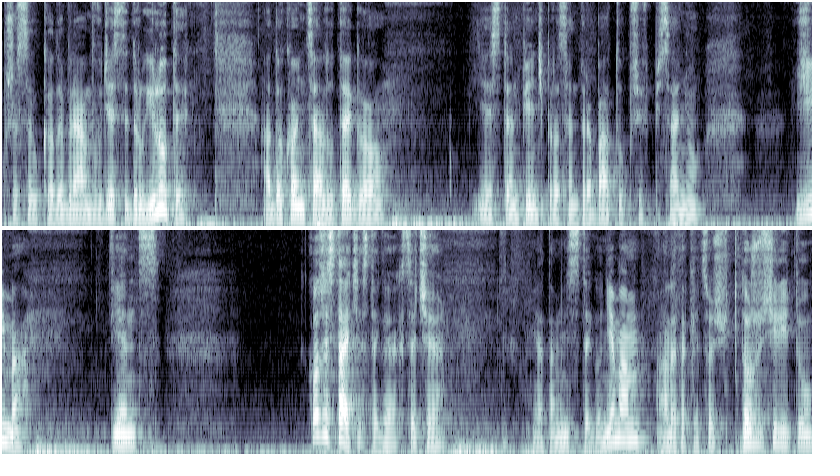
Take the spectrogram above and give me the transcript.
przesyłkę odebrałem 22 luty, a do końca lutego jest ten 5% rabatu przy wpisaniu zima, więc Korzystajcie z tego jak chcecie. Ja tam nic z tego nie mam, ale takie coś dorzucili tu.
